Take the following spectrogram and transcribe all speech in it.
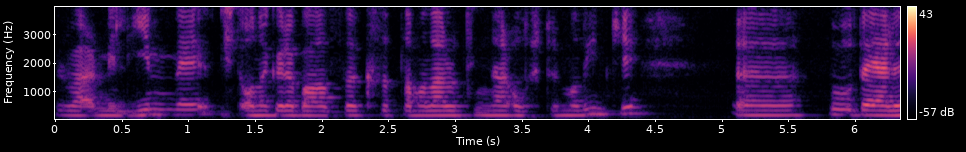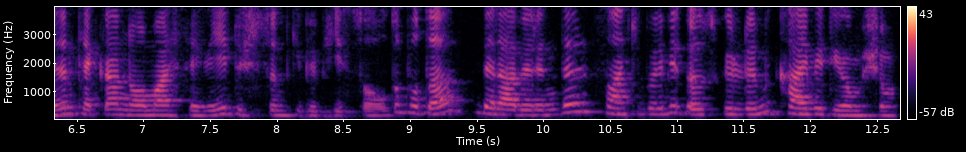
vermeliyim ve işte ona göre bazı kısıtlamalar, rutinler oluşturmalıyım ki e, bu değerlerim tekrar normal seviyeye düşsün gibi bir his oldu. Bu da beraberinde sanki böyle bir özgürlüğümü kaybediyormuşum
